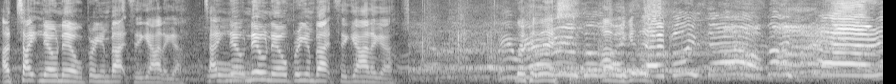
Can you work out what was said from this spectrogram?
I'd take nil nil, bring him back to the Gallagher. Take nil nil nil, bring him back to the Gallagher. Look at this. Oh, we get this. boys now! Maidstone! Let's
